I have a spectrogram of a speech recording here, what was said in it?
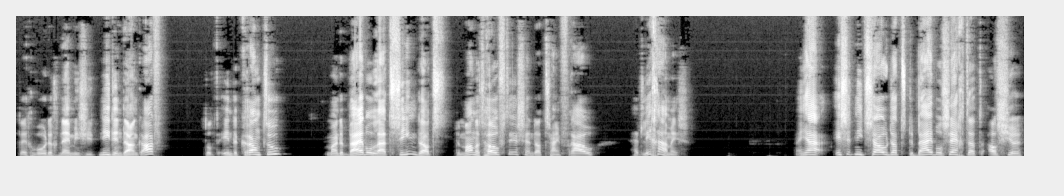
Tegenwoordig neem je het niet in dank af, tot in de krant toe. Maar de Bijbel laat zien dat de man het hoofd is en dat zijn vrouw het lichaam is. En ja, is het niet zo dat de Bijbel zegt dat als je,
